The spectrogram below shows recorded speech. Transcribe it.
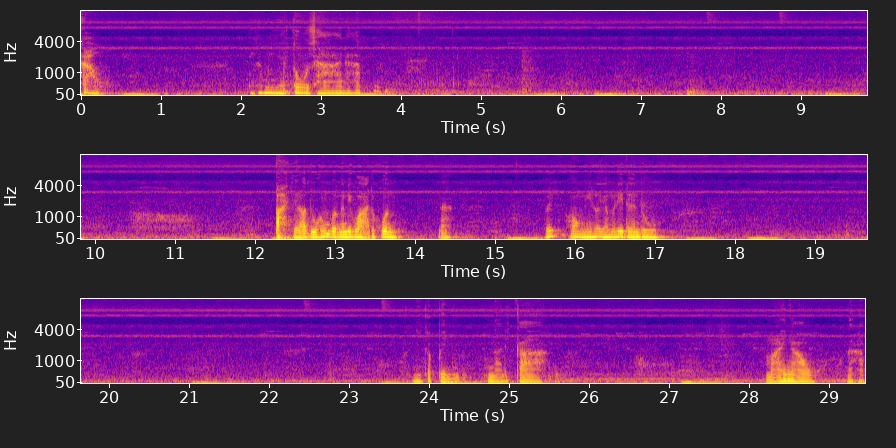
เก่า นี่ก็มีตู้ชานะครับ ป่ะเดี๋ยวเราดูข้างบนกันดีกว่าทุกคนนะ เฮ้ย ห้องนี้เรายังไม่ได้เดินดูนี่ก็เป็นนาฬิกา ไม้เงานะครับ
